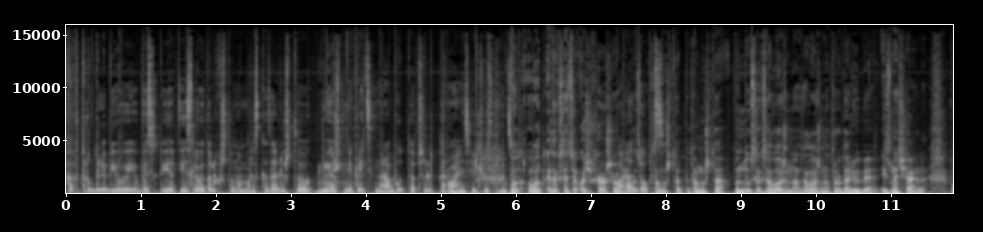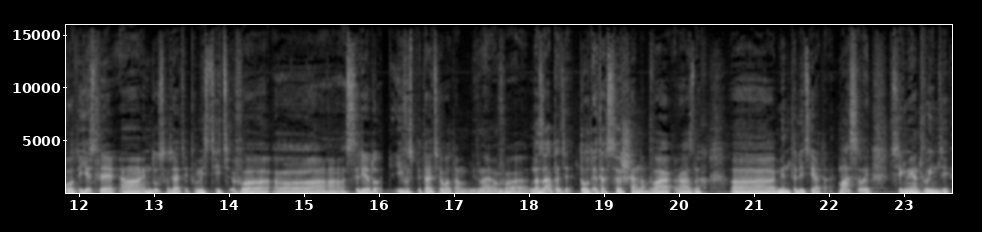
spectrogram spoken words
Как трудолюбивые, если, если вы только что нам рассказали, что может не прийти на работу, абсолютно нормально себя чувствовать. Вот, вот это, кстати, очень хороший Парадокс. вопрос, потому что, потому что в индусах заложено, заложено трудолюбие изначально. Вот если э, индуса взять и поместить в э, среду и воспитать его там, не знаю, в, на Западе, то вот это совершенно два разных э, менталитета. Массовый сегмент в Индии людей,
